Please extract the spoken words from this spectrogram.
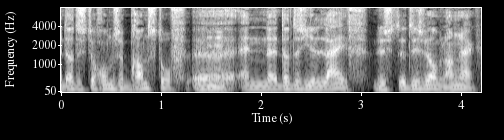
dat is toch onze brandstof. Hmm. En dat is je lijf. Dus dat is wel belangrijk.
